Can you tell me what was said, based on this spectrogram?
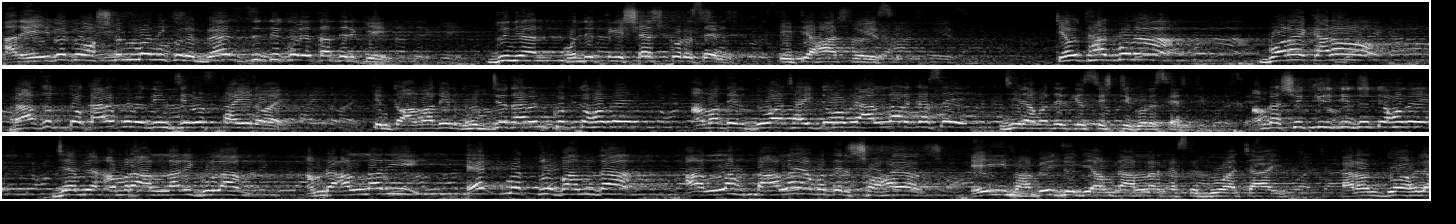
আর এইভাবে অসম্মানী করে ব্যাসজ্যুতি করে তাদেরকে দুনিয়ার মধ্যে থেকে শেষ করেছেন। ইতিহাস রয়েছে। কেউ থাকব না। বড়াই কারও, রাজত্ব কারও কোনো দিন চিরস্থায়ী নয়। কিন্তু আমাদের ধৈর্য ধারণ করতে হবে। আমাদের দোয়া চাইতে হবে আল্লাহর কাছে, যিনি আমাদেরকে সৃষ্টি করেছেন। আমরা স্বীকৃতি দিতে হবে যে আমরা আল্লাহরই গোলাম, আমরা আল্লাহরই একমাত্র বান্দা আল্লাহ তালাই আমাদের সহায়ক এইভাবে যদি আমরা আল্লাহর কাছে দোয়া চাই, কারণ দোয়া হলো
